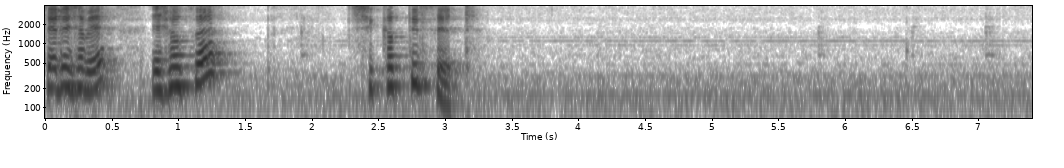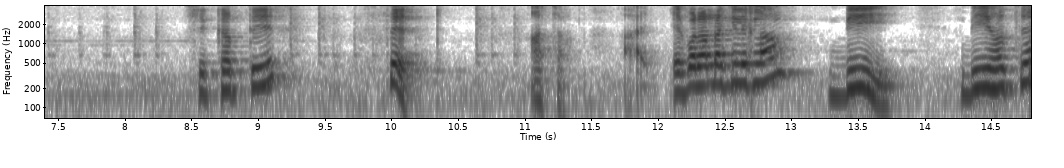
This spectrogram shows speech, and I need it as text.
সেট হিসেবে। এস হচ্ছে শিক্ষার্থীর সেট। শিক্ষার্থীর সেট। আচ্ছা এরপর আমরা কি লিখলাম? বি। বি হচ্ছে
